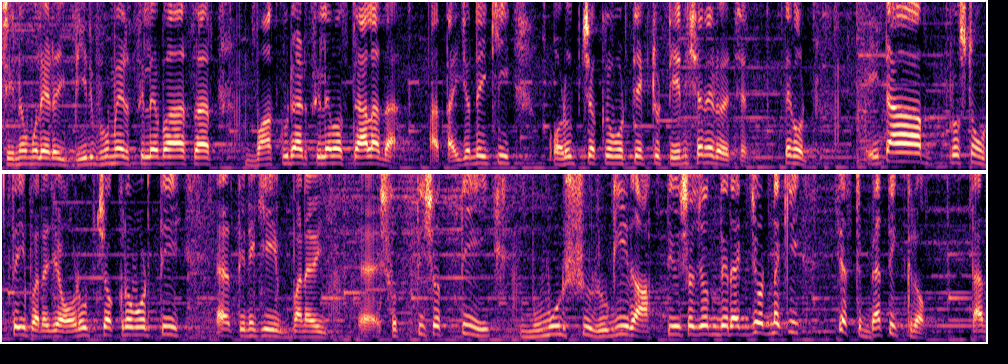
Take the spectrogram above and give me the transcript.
তৃণমূলের ওই বীরভূমের সিলেবাস আর বাঁকুড়ার সিলেবাসটা আলাদা? আর তাই জন্যই কি অরূপ চক্রবর্তী একটু টেনশনে রয়েছেন? দেখুন এটা প্রশ্ন উঠতেই পারে যে অরূপ চক্রবর্তী তিনি কি মানে ওই সত্যি সত্যি মুমূর্ষু রুগীর আত্মীয় স্বজনদের একজন নাকি জাস্ট ব্যতিক্রম? তার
